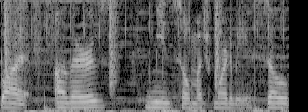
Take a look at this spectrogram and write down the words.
But others mean so much more to me. So,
